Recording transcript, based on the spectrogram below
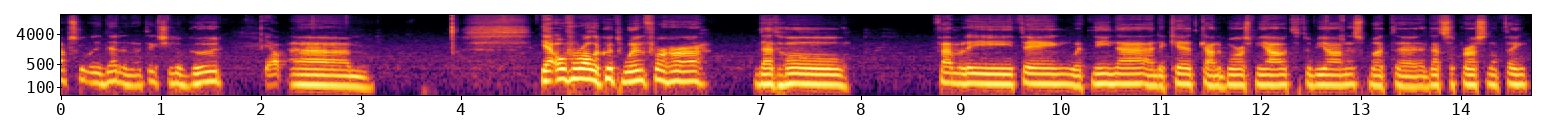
absolutely didn't. I think she looked good. Yep. Um, yeah, overall a good win for her. That whole family thing with Nina and the kid kind of bores me out, to be honest. But uh, that's a personal thing.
